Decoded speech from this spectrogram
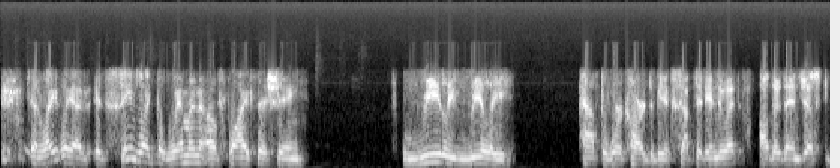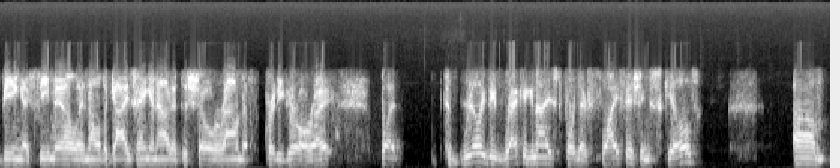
And lately, I've, it seems like the women of fly fishing really, really have to work hard to be accepted into it, other than just being a female and all the guys hanging out at the show around a pretty girl, right? But to really be recognized for their fly fishing skills, um,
